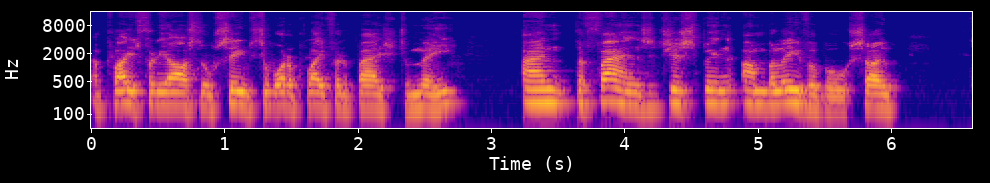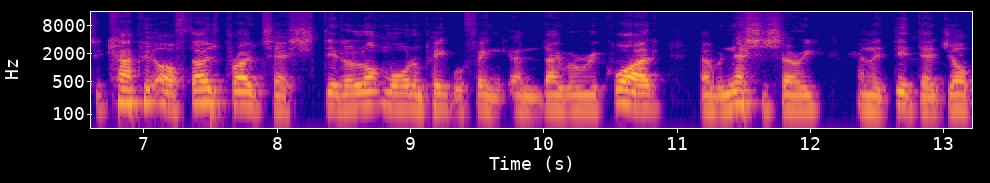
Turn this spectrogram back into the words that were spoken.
and plays for the Arsenal seems to want to play for the badge to me. And the fans have just been unbelievable. So to cap it off, those protests did a lot more than people think, and they were required, they were necessary, and they did their job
